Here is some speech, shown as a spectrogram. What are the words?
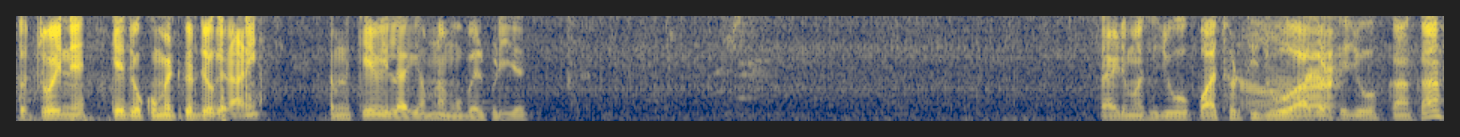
તો જોઈને કેજો કોમેન્ટ કરજો કે રાણી, તમને કેવી લાગે? હમણાં મોબાઈલ પડી જાય. સાઈડમાંથી જુઓ પાછળથી જુઓ આગળથી જુઓ. કાં કાં?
